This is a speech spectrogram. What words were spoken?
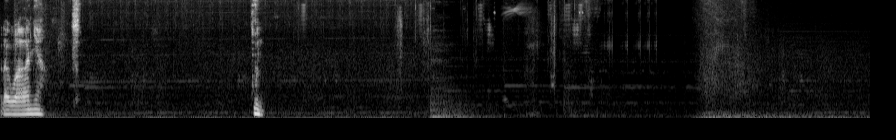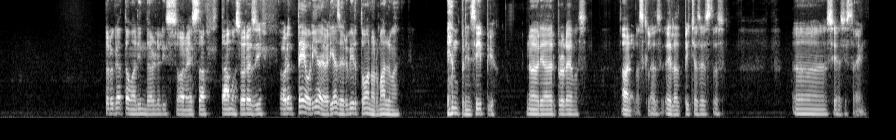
La guadaña. Mm. Solo que está mal darle listo. Ahí está. Estamos ahora sí. Ahora en teoría debería servir todo normal, man. En principio. No debería haber problemas. Ah, no, las clases. Eh, las pichas estas. Ah, sí, así está bien.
